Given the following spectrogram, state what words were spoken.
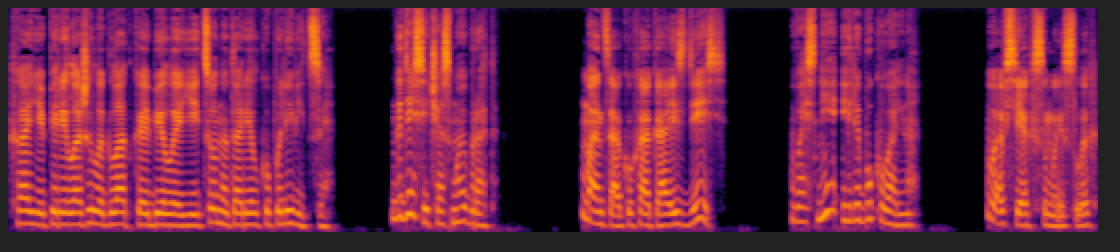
Хая переложила гладкое белое яйцо на тарелку полевицы. «Где сейчас мой брат?» «Мансаку Хакай здесь». «Во сне или буквально?» «Во всех смыслах.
